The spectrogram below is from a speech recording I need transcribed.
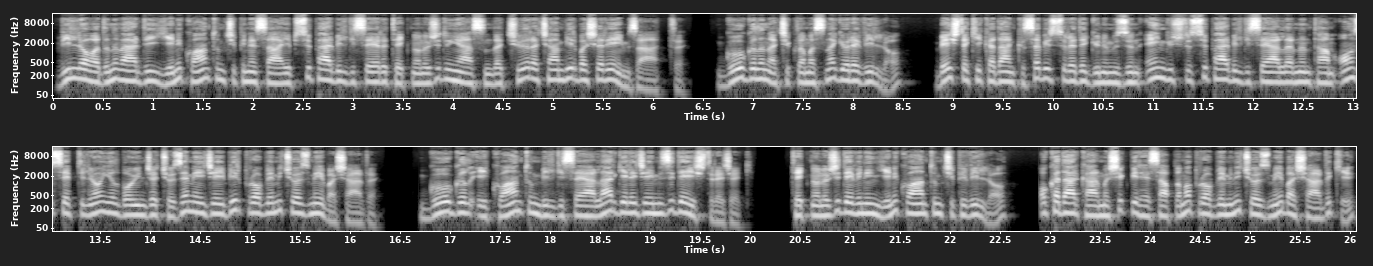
Willow adını verdiği yeni kuantum çipine sahip süper bilgisayarı teknoloji dünyasında çığır açan bir başarıya imza attı. Google'ın açıklamasına göre Willow, 5 dakikadan kısa bir sürede günümüzün en güçlü süper bilgisayarlarının tam 10 septilyon yıl boyunca çözemeyeceği bir problemi çözmeyi başardı. Google e-kuantum bilgisayarlar geleceğimizi değiştirecek. Teknoloji devinin yeni kuantum çipi Willow, o kadar karmaşık bir hesaplama problemini çözmeyi başardı ki,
